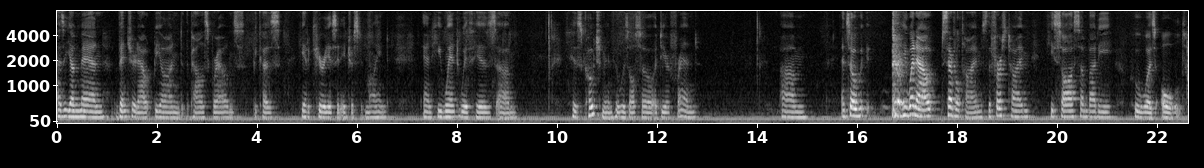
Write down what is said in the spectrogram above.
as a young man, ventured out beyond the palace grounds because he had a curious and interested mind, and he went with his um, his coachman, who was also a dear friend. Um, and so he went out several times. The first time he saw somebody who was old,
